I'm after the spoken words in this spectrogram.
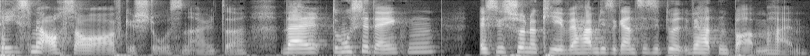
der ist mir auch sauer aufgestoßen, Alter. Weil du musst dir denken, es ist schon okay, wir haben diese ganze Situation, wir hatten Barbenheim.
